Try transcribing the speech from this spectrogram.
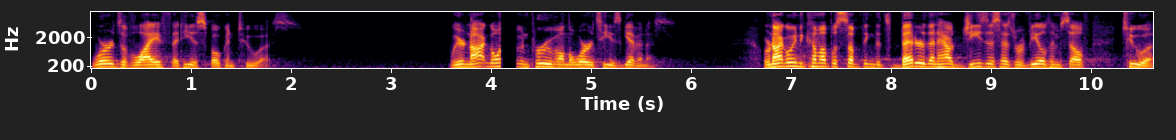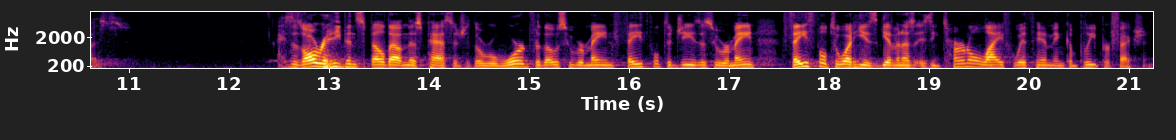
words of life that He has spoken to us. We're not going to improve on the words He has given us. We're not going to come up with something that's better than how Jesus has revealed Himself to us. As has already been spelled out in this passage, the reward for those who remain faithful to Jesus, who remain faithful to what He has given us, is eternal life with Him in complete perfection.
